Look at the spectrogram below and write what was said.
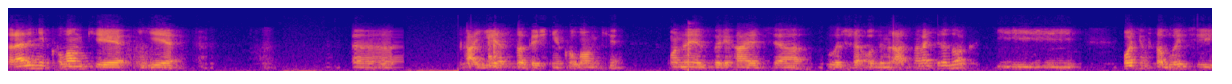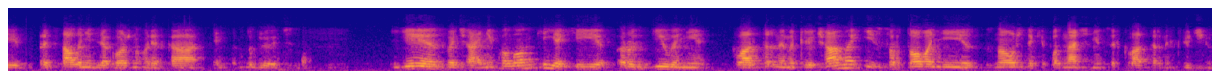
Всередині колонки є, е, є статичні колонки. Вони зберігаються лише один раз на весь рядок, і потім в таблиці представлені для кожного рядка дублюються. Є звичайні колонки, які розділені кластерними ключами і сортовані знову ж таки по значенню цих кластерних ключів.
